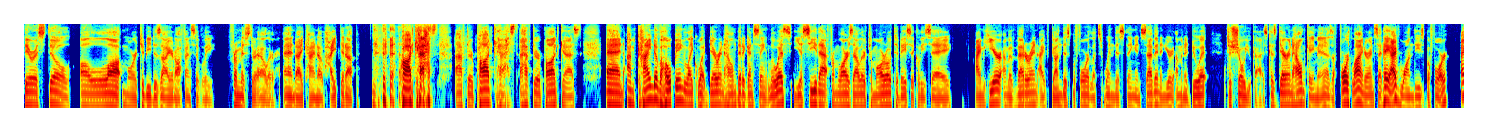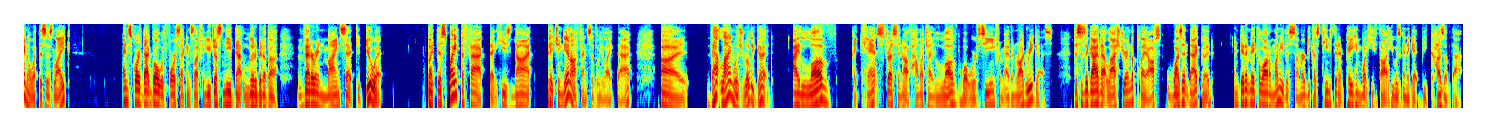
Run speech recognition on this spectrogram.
there is still a lot more to be desired offensively from Mr. Eller. And I kind of hyped it up podcast after podcast after podcast. And I'm kind of hoping, like what Darren Helm did against St. Louis, you see that from Lars Eller tomorrow to basically say, I'm here. I'm a veteran. I've done this before. Let's win this thing in seven, and you're I'm gonna do it to show you guys because Darren Helm came in as a fourth liner and said, Hey, I've won these before. I know what this is like. And scored that goal with four seconds left. And you just need that little bit of a veteran mindset to do it. But despite the fact that he's not pitching in offensively like that, uh, that line was really good. I love, I can't stress enough how much I love what we're seeing from Evan Rodriguez. This is a guy that last year in the playoffs wasn't that good and didn't make a lot of money this summer because teams didn't pay him what he thought he was going to get because of that.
